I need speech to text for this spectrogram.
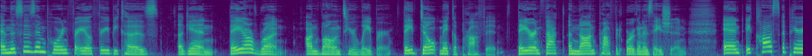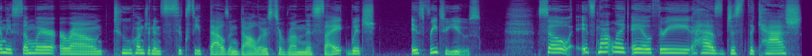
And this is important for AO3 because, again, they are run on volunteer labor. They don't make a profit. They are, in fact, a nonprofit organization. And it costs apparently somewhere around $260,000 to run this site, which is free to use. So it's not like AO3 has just the cash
